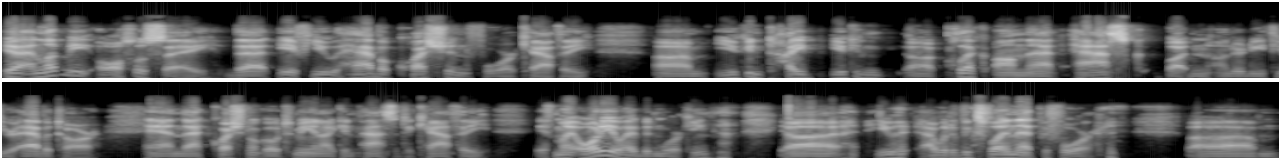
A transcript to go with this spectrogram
Yeah, and let me also say that if you have a question for Kathy, um, you can type, you can uh, click on that ask button underneath your avatar, and that question will go to me and I can pass it to Kathy. If my audio had been working, uh, you, I would have explained that before. um,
